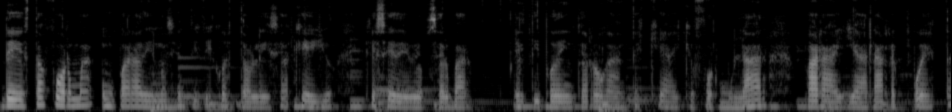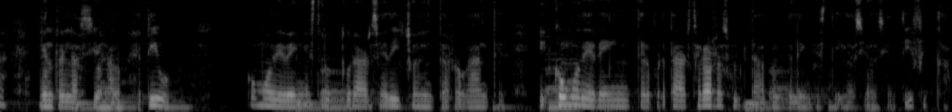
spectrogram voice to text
De esta forma, un paradigma científico establece aquello que se debe observar el tipo de interrogantes que hay que formular para hallar la respuesta en relación al objetivo, cómo deben estructurarse dichos interrogantes y cómo deben interpretarse los resultados de la investigación científica.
